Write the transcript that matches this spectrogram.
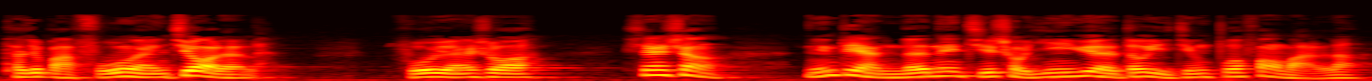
他就把服务员叫来了。服务员说：“先生，您点的那几首音乐都已经播放完了。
